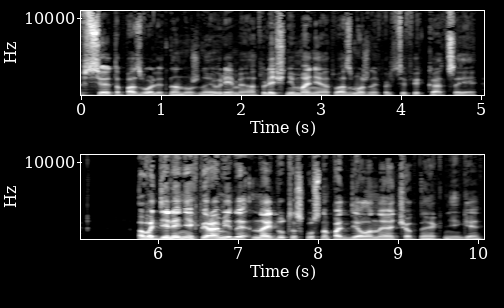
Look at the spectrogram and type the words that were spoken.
Все это позволит на нужное время отвлечь внимание от возможной фальсификации – в отделениях пирамиды найдут искусно подделанные отчетные книги,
